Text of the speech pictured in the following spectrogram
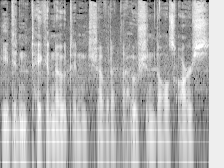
He didn't take a note and shove it up the Hoshendall's arse.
